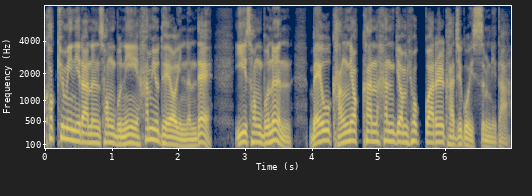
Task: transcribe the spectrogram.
커큐민이라는 성분이 함유되어 있는데 이 성분은 매우 강력한 한겸 효과를 가지고 있습니다.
